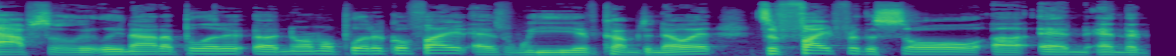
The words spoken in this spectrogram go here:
absolutely not a, politi- a normal political fight as we have come to know it it's a fight for the soul uh, and and the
